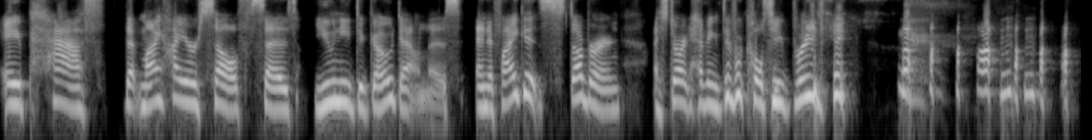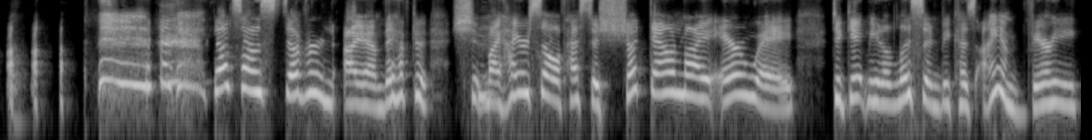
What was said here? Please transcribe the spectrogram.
a path that my higher self says you need to go down this. And if I get stubborn, I start having difficulty breathing. That's how stubborn I am. They have to, sh- my higher self has to shut down my airway to get me to listen because I am very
